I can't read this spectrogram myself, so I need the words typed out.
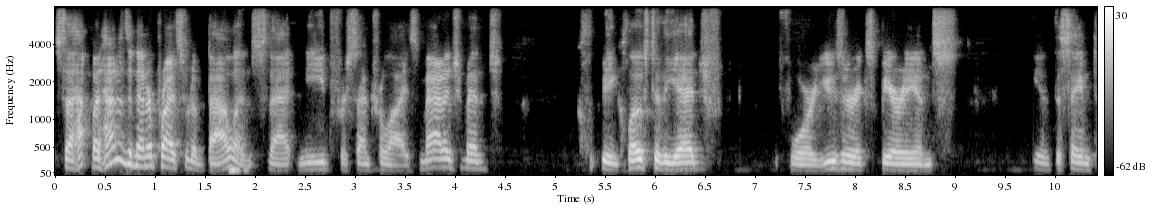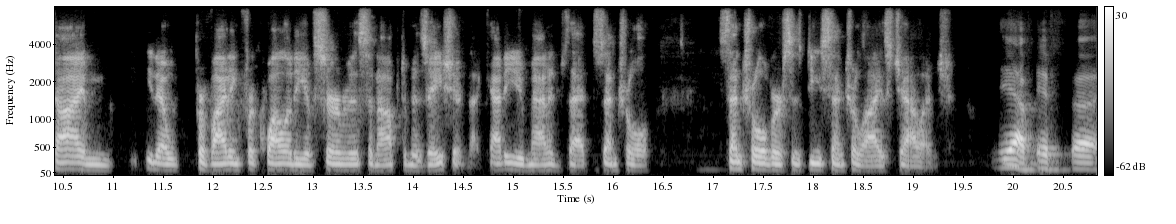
so, how, but how does an enterprise sort of balance that need for centralized management, cl- being close to the edge for user experience, you know, at the same time, you know, providing for quality of service and optimization? Like, how do you manage that central, central versus decentralized challenge? Yeah, if, uh,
